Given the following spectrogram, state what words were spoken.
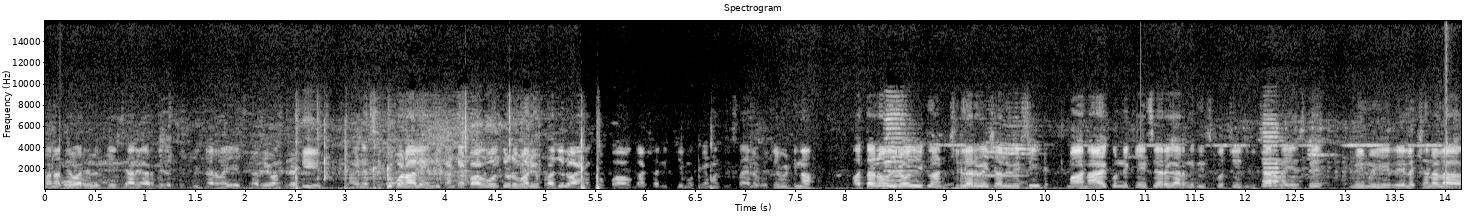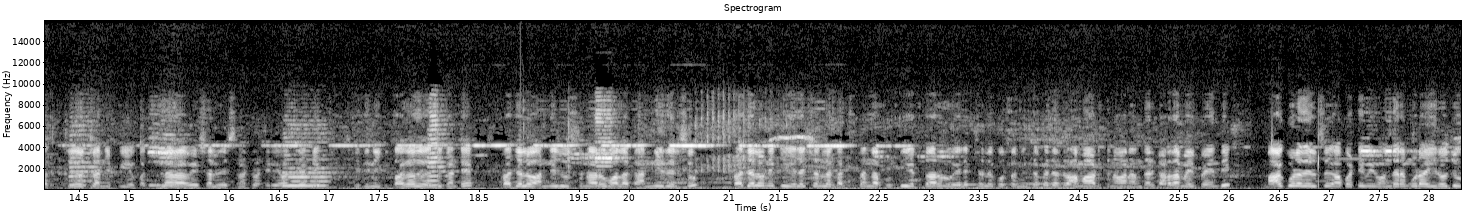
మన దేవర్యులు కేసీఆర్ గారి మీద సిట్ విచారణ చేసిన రేవంత్ రెడ్డి ఆయన సిగ్గుపడాలి. ఎందుకంటే భగవంతుడు మరియు ప్రజలు ఆయన గొప్ప అవకాశాన్ని ఇచ్చి ముఖ్యమంత్రి స్థాయిలో కూర్చోబెట్టిన అతను ఈరోజు ఇట్లాంటి చిల్లర వేషాలు వేసి మా నాయకుడిని కేసీఆర్ గారిని తీసుకొచ్చి విచారణ చేస్తే మేము ఈ ఎలక్షన్లలో చేయొచ్చు అని చెప్పి ఒక చిల్లర వేషాలు వేసినటువంటి రేవంత్ రెడ్డి. ఇది నీకు తగదు. ఎందుకంటే ప్రజలు అన్నీ చూస్తున్నారు వాళ్ళకి అన్నీ తెలుసు. ప్రజలు నీకు ఎలక్షన్లో ఖచ్చితంగా బుద్ధి చెప్తారు. నువ్వు ఎలక్షన్ల కోసం ఇంత పెద్ద డ్రామా ఆడుతున్నావు అని అందరికీ అర్థమైపోయింది. మాకు కూడా తెలుసు కాబట్టి మేమందరం కూడా ఈరోజు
